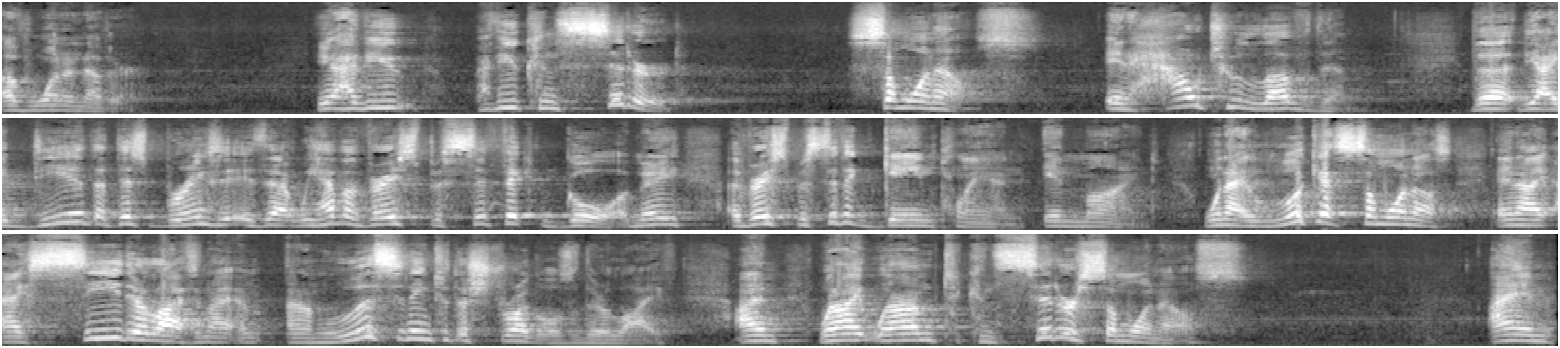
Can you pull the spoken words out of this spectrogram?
of one another. You know, have, you, have you considered someone else and how to love them. The, the idea that this brings is that we have a very specific goal, a very, a very specific game plan in mind. When I look at someone else and I, I see their lives and I, am I'm listening to the struggles of their life, I'm, when, I, when I'm to consider someone else, I am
